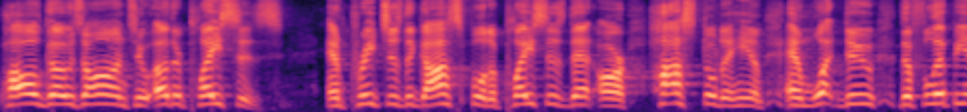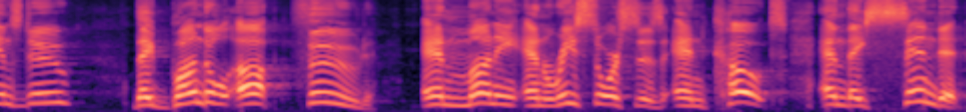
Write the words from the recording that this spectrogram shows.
Paul goes on to other places and preaches the gospel to places that are hostile to him. And what do the Philippians do? They bundle up food and money and resources and coats, and they send it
